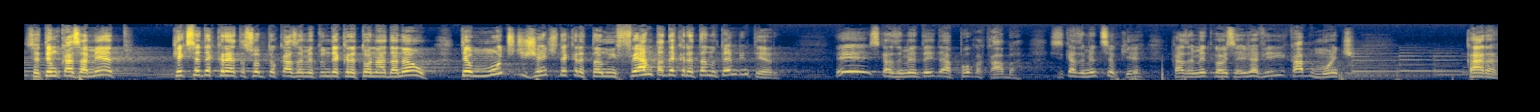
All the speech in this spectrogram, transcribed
Você tem um casamento? O que, que você decreta sobre o teu casamento? Não decretou nada não? Tem um monte de gente decretando. O inferno está decretando o tempo inteiro. E esse casamento aí, daqui a pouco acaba. Esse casamento não sei o quê. Casamento igual esse aí, já vi e acaba um monte. Cara,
